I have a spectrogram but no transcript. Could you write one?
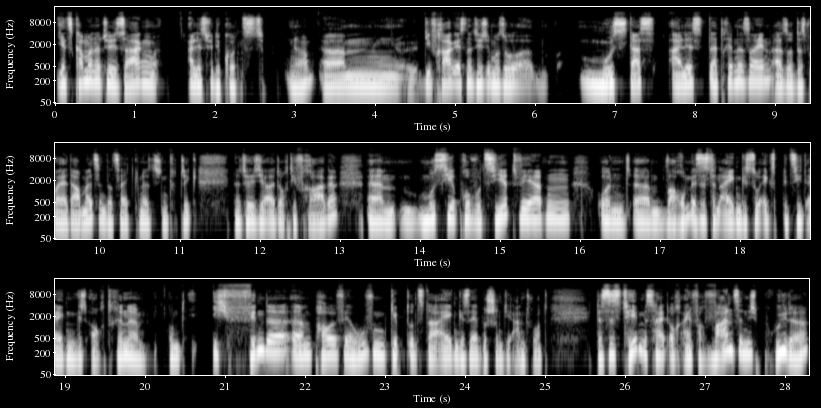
Jetzt kann man natürlich sagen, alles für die Kunst. Ja, ähm, die Frage ist natürlich immer so, muss das alles da drinne sein? Also das war ja damals in der zeitgenössischen Kritik natürlich ja halt auch die Frage, ähm, muss hier provoziert werden und ähm, warum ist es denn eigentlich so explizit eigentlich auch drinne? Und ich finde, ähm, Paul Verhoeven gibt uns da eigentlich selber schon die Antwort. Das System ist halt auch einfach wahnsinnig brüder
